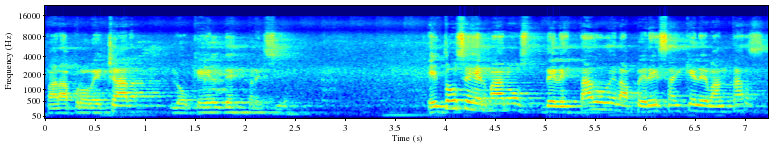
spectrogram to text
para aprovechar lo que Él despreció. Entonces, hermanos, del estado de la pereza hay que levantarse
